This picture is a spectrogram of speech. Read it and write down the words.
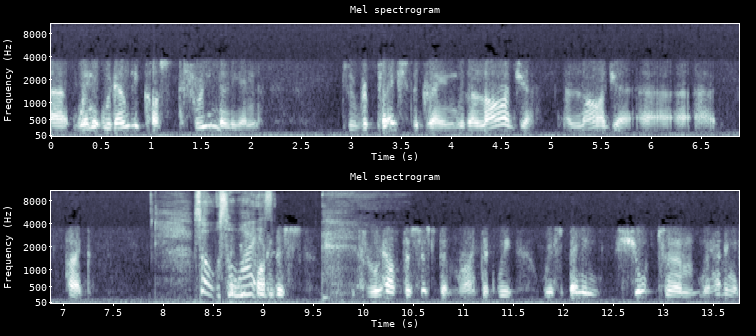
uh, when it would only cost three million to replace the drain with a larger uh, larger uh, uh, pipe. So, so why is this throughout the system, right? That we we're spending short term, we're having a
